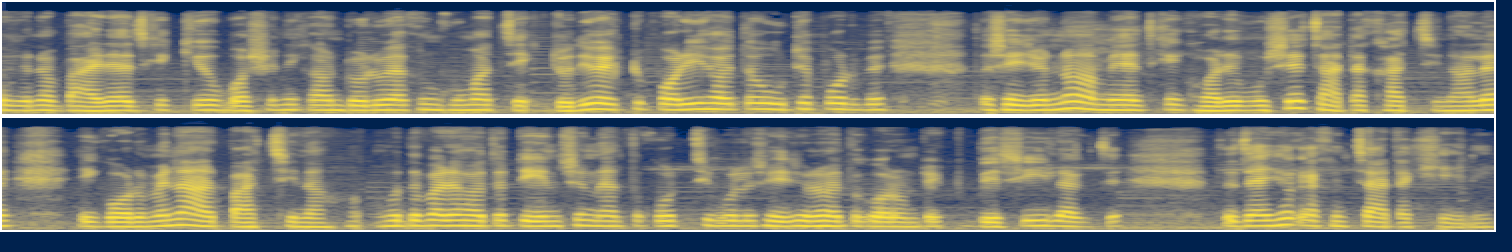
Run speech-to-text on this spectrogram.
ওই জন্য বাইরে আজকে কেউ বসেনি, কারণ ডলু এখন ঘুমাচ্ছে। যদিও একটু পরেই হয়তো উঠে পড়বে, তো সেই জন্য আমি আজকে ঘরে বসে চাটা খাচ্ছি, নাহলে এই গরমে না আর পাচ্ছি না। হতে পারে হয়তো টেনশন এত করছি বলে, সেই জন্য হয়তো গরমটা একটু বেশিই লাগছে। তো যাই হোক, এখন চাটা খেয়ে নিই।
